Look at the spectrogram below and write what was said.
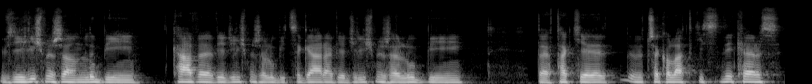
wiedzieliśmy, że on lubi kawę, wiedzieliśmy, że lubi cygara, wiedzieliśmy, że lubi te takie y, czekoladki Snickers.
